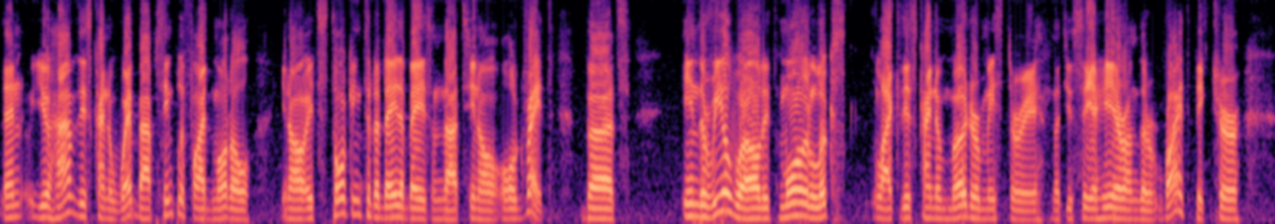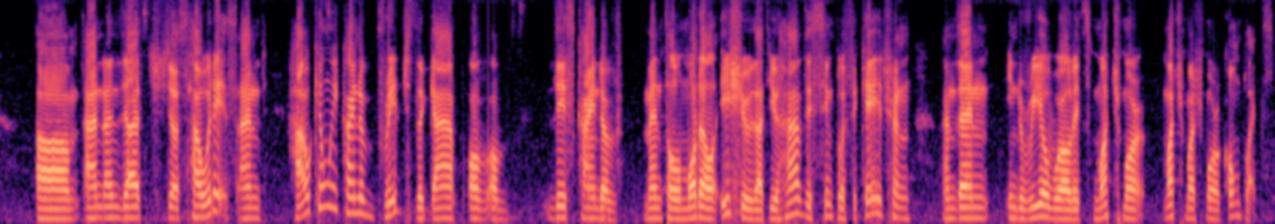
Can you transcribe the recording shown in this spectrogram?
Then you have this kind of web app simplified model. You know, it's talking to the database, and that's you know all great. But in the real world, it more looks like this kind of murder mystery that you see here on the right picture, um, and and that's just how it is. And how can we kind of bridge the gap of, of this kind of mental model issue that you have this simplification, and then in the real world it's much more, much much more complex.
